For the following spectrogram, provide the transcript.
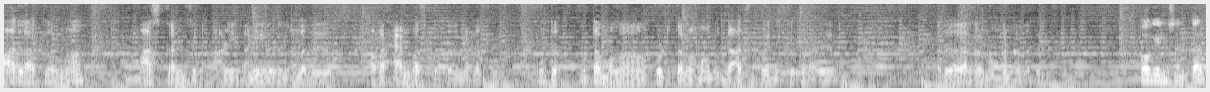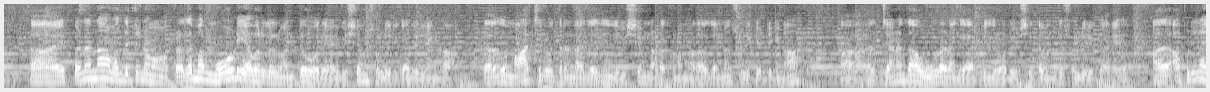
பாதுகாக்கணும்னா மாஸ்க் அணிஞ்சு அணி அணிகிறது நல்லது. அப்புறம் ஹேண்ட் வாஷ் பண்ணுறது நல்லது. கூட்ட கூட்டம் கூட்டத்தில் நம்ம வந்து ஜாஸ்தி போய் நிற்கக்கூடாது அதுதான் அது ரொம்ப நல்லது. ஓகேங்க சங்கர் இப்போ என்னன்னா வந்துட்டு நம்ம பிரதமர் மோடி அவர்கள் வந்துட்டு ஒரு விஷயம் சொல்லியிருக்காரு இல்லைங்களா? அதாவது மார்ச் இருபத்தி ரெண்டாம் தேதி இந்த விஷயம் நடக்கணும். அதாவது என்ன சொல்லி கேட்டிங்கன்னா ஜனதா ஊரடங்கு அப்படிங்கிற ஒரு விஷயத்த வந்துட்டு சொல்லியிருக்காரு. அது அப்படின்னா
